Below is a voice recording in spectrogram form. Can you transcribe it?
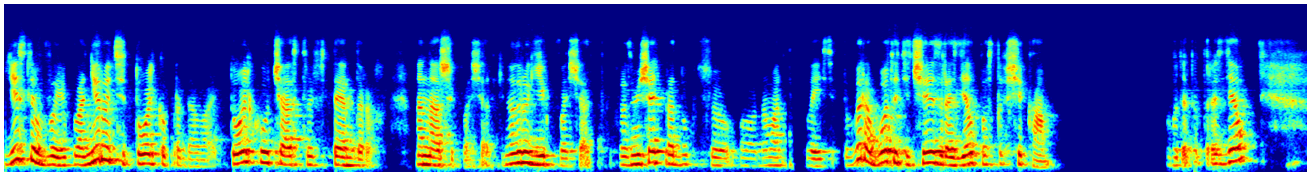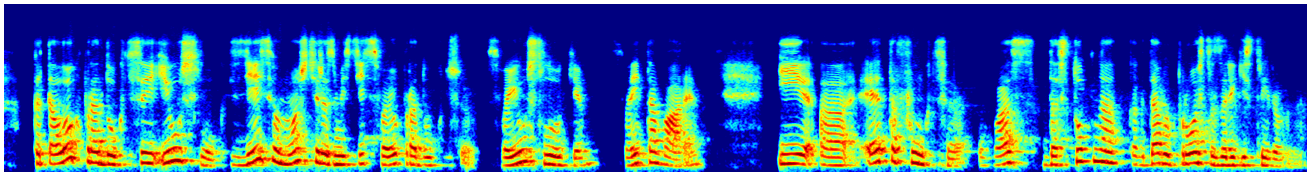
Если вы планируете только продавать, только участвовать в тендерах на нашей площадке, на других площадках, размещать продукцию э, на маркетплейсе, то вы работаете через раздел поставщикам. Вот этот раздел. Каталог продукции и услуг. Здесь вы можете разместить свою продукцию, свои услуги, свои товары. И э, эта функция у вас доступна, когда вы просто зарегистрированы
